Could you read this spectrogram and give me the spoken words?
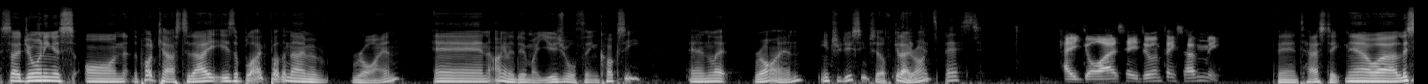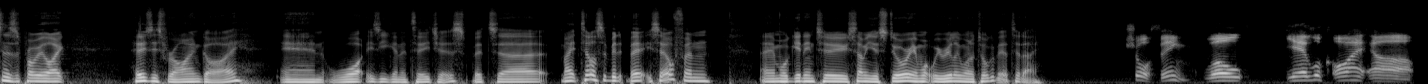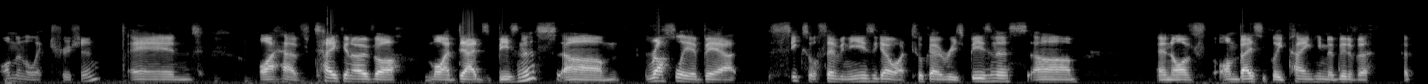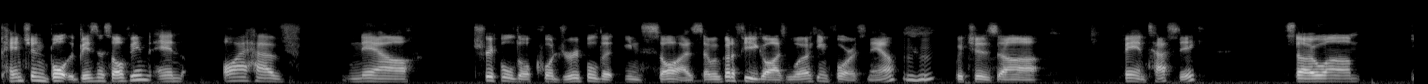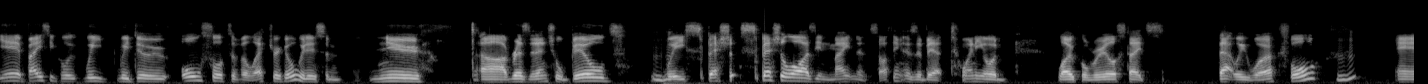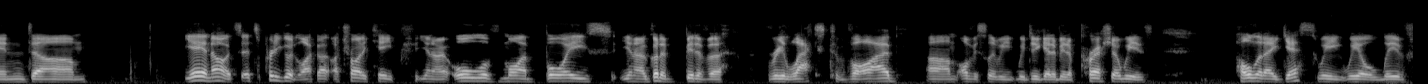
So, joining us on the podcast today is a bloke by the name of Ryan. And I'm going to do my usual thing, Coxie, and let Ryan introduce himself. G'day, Ryan. It's best. Hey guys, how you doing? Thanks for having me. Fantastic. Now, uh, listeners are probably like, who's this Ryan guy and what is he going to teach us? But, uh, mate, tell us a bit about yourself and, and we'll get into some of your story and what we really want to talk about today. Sure thing. Well, yeah, look, I uh, I'm an electrician and I have taken over my dad's business. Um, roughly about six or seven years ago, I took over his business, um, and I've I'm basically paying him a bit of a, a pension. Bought the business of him, and I have now tripled or quadrupled it in size. So we've got a few guys working for us now, Mhm. which is uh, fantastic. So um, yeah, basically we we do all sorts of electrical. We do some new uh, residential builds. Mhm. We special specialize in maintenance. I think there's about twenty odd local real estates that we work for, Mhm. and um, yeah, no, it's it's pretty good. Like I, I try to keep you know all of my boys, you know, got a bit of a relaxed vibe. Um, obviously, we, we do get a bit of pressure with holiday guests. We we all live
